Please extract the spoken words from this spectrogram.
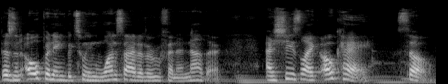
there's an opening between one side of the roof and another. And she's like, okay, so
